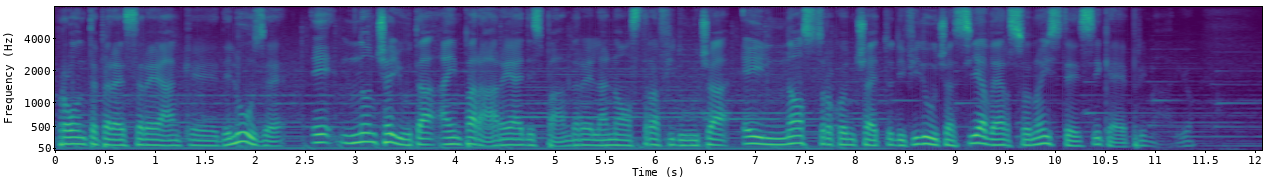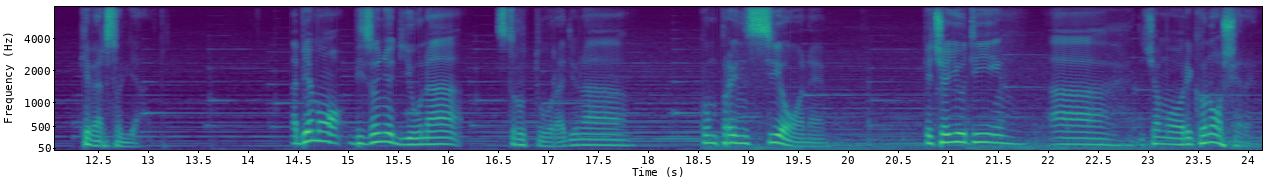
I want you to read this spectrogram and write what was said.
pronte per essere anche deluse e non ci aiuta a imparare ad espandere la nostra fiducia e il nostro concetto di fiducia sia verso noi stessi che è primario che verso gli altri. Abbiamo bisogno di una struttura, di una comprensione che ci aiuti a diciamo riconoscere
